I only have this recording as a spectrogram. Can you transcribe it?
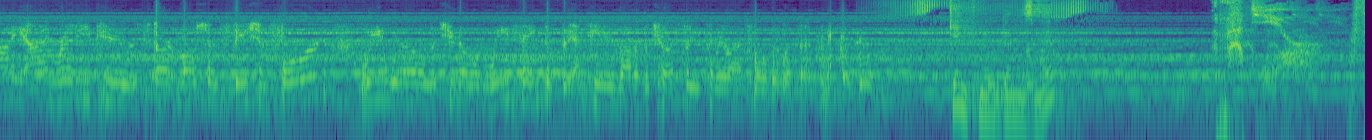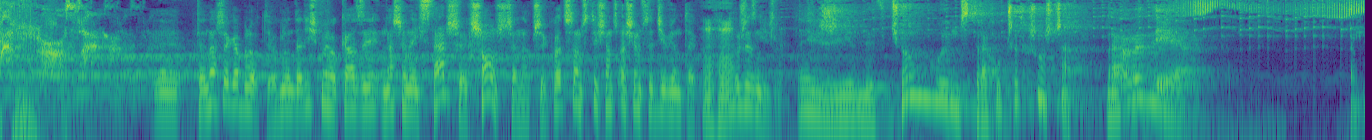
Ronnie, I'm ready to start motion station forward. We will let you know when we think that the NTA is out of the trust so you can relax a little bit with it. Okay. Piękne organizmy. E, Te nasze gabloty, oglądaliśmy okazy, nasze najstarsze, chrząszcze na przykład, są z 1809. To już jest nieźle. Żyjemy w ciągłym strachu przed chrząszczami. Nawet ja.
